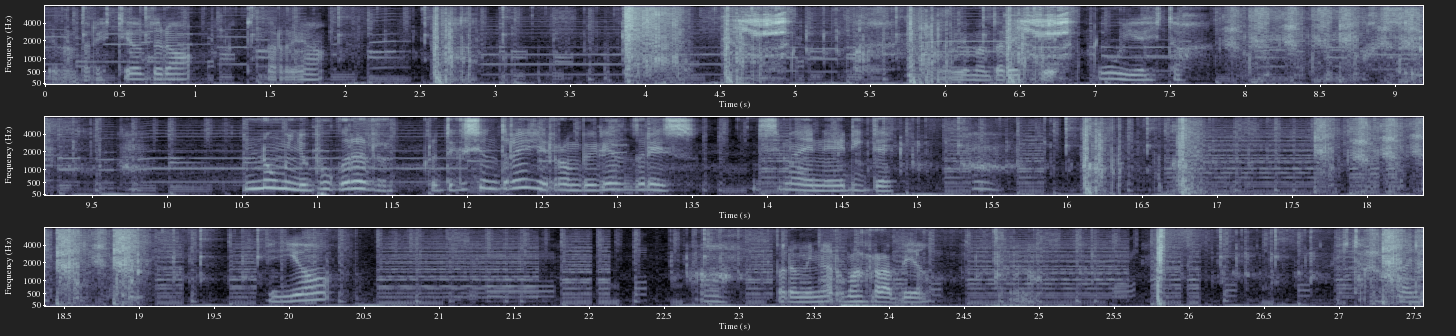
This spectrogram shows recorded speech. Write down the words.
Voy a matar a este otro. Este arriba. Voy a matar a este. Uy, ahí está. No me lo puedo correr. Protección 3 y rompería 3. Encima de negrite. Me dio. Ah, para minar más rápido. Bueno. Ahí está, daño.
